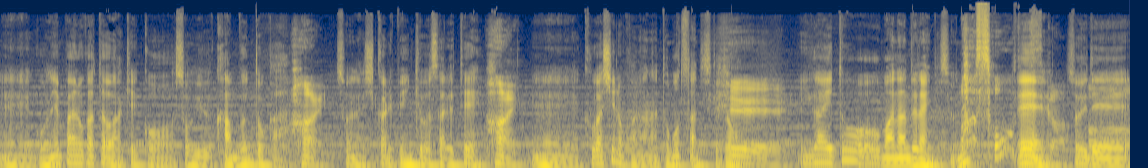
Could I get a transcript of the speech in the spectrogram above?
えー、ご年配の方は結構そういう漢文とか、はい、そういうのをしっかり勉強されて、はい。えー、詳しいのかななんて思ってたんですけど意外と学んでないんですよね。あそうですか、えー、それで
